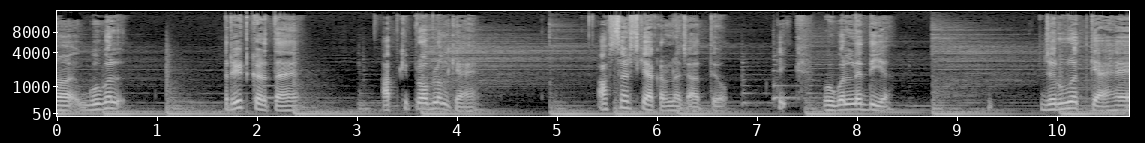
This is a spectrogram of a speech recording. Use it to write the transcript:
uh, google read करता है आपकी प्रॉब्लम क्या है आप सर्च क्या करना चाहते हो ठीक गूगल ने दिया ज़रूरत क्या है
